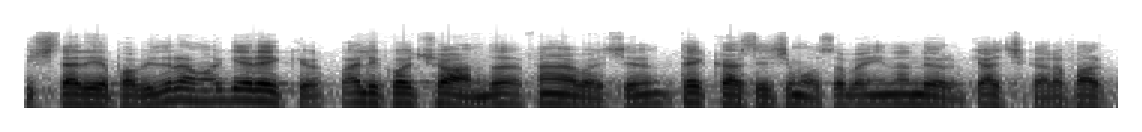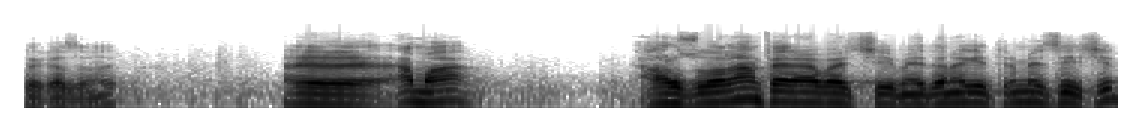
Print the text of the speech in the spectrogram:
işler yapabilir ama gerek yok. Ali Koç şu anda Fenerbahçe'nin tekrar seçim olsa ben inanıyorum ki açık ara farklı kazanır. Ee, ama arzulanan Fenerbahçe'yi meydana getirmesi için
